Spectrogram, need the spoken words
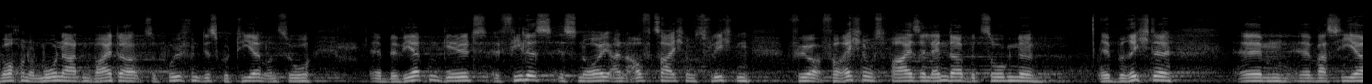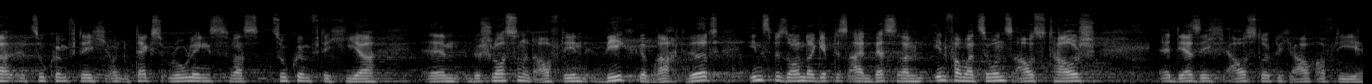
Wochen und Monaten weiter zu prüfen, diskutieren und zu äh, bewerten gilt. Vieles ist neu an Aufzeichnungspflichten für Verrechnungspreise, länderbezogene äh, Berichte, was hier zukünftig und Tax Rulings, was zukünftig hier ähm, beschlossen und auf den Weg gebracht wird. Insbesondere gibt es einen besseren Informationsaustausch, äh, der sich ausdrücklich auch auf die äh,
